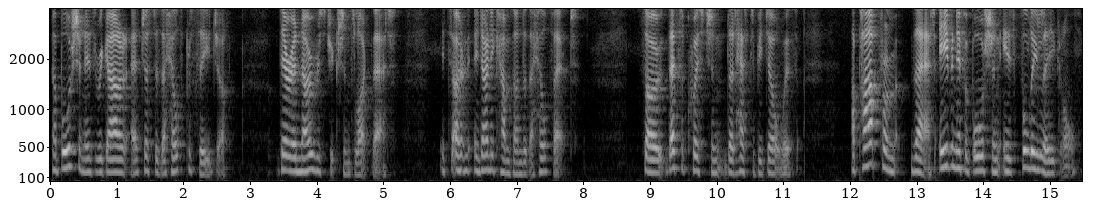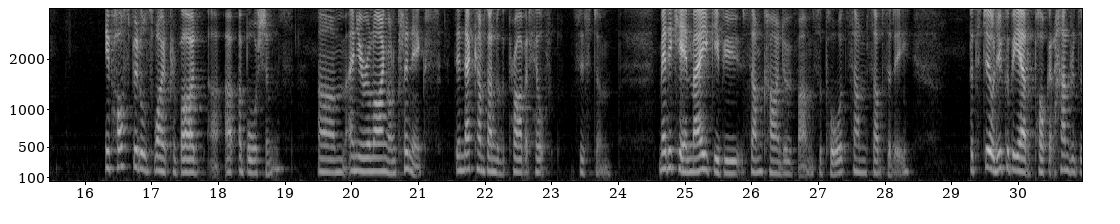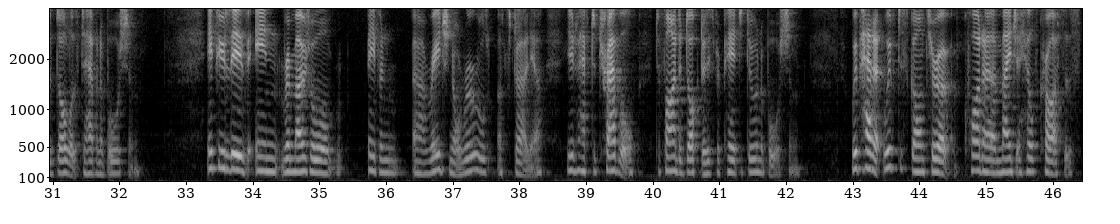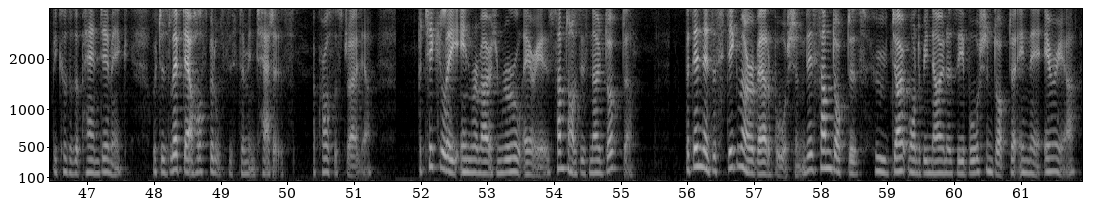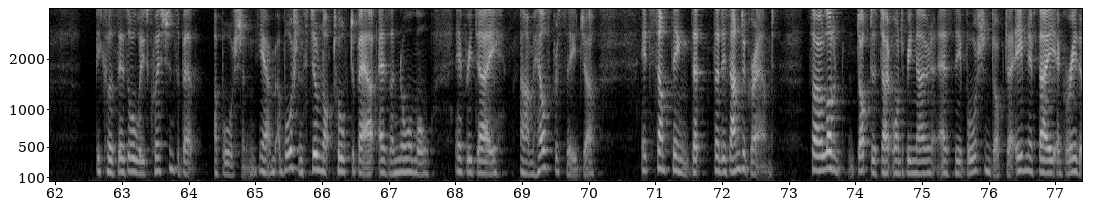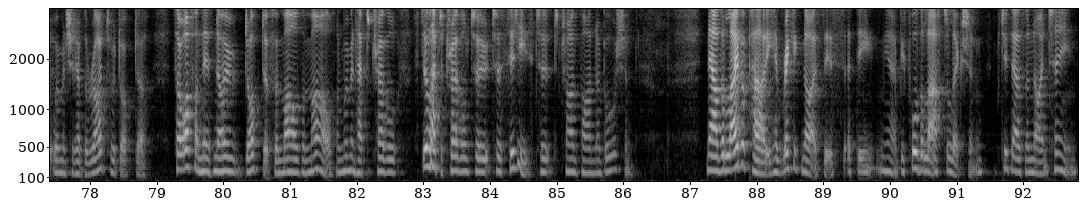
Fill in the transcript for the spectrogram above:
abortion is regarded just as a health procedure. There are no restrictions like that. It's only, it only comes under the Health Act. So that's a question that has to be dealt with. Apart from that, even if abortion is fully legal, if hospitals won't provide uh, uh, abortions um, and you're relying on clinics, then that comes under the private health system. Medicare may give you some kind of um, support, some subsidy, but still you could be out of pocket hundreds of dollars to have an abortion. If you live in remote or even uh, regional, rural Australia, you'd have to travel to find a doctor who's prepared to do an abortion. We've had it. We've just gone through a, quite a major health crisis because of the pandemic, which has left our hospital system in tatters across Australia, particularly in remote and rural areas. Sometimes there's no doctor. But then there's a stigma about abortion. There's some doctors who don't want to be known as the abortion doctor in their area because there's all these questions about abortion. Yeah, abortion's still not talked about as a normal, everyday um, health procedure. It's something that, that is underground. So a lot of doctors don't want to be known as the abortion doctor, even if they agree that women should have the right to a doctor. So often there's no doctor for miles and miles, and women have to travel, still have to travel to, to cities to, to try and find an abortion. Now the Labor Party had recognised this at the you know before the last election, 2019,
